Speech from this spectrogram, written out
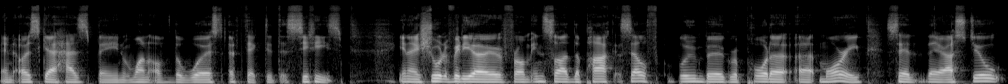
and Osaka has been one of the worst affected cities. In a short video from inside the park itself, Bloomberg reporter uh, Mori said there are still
